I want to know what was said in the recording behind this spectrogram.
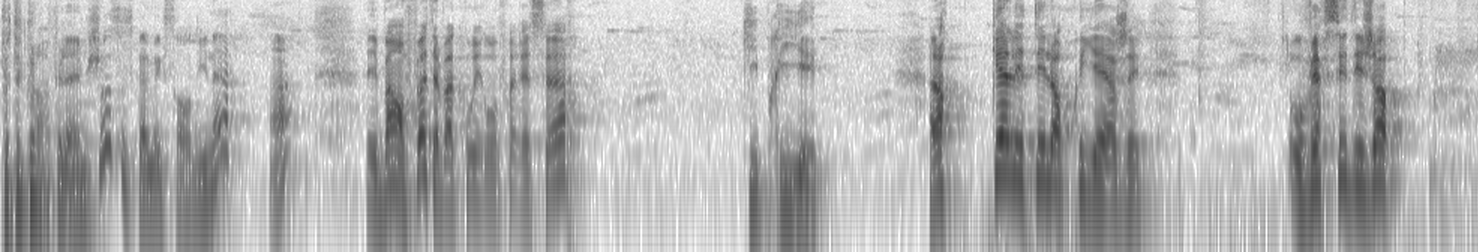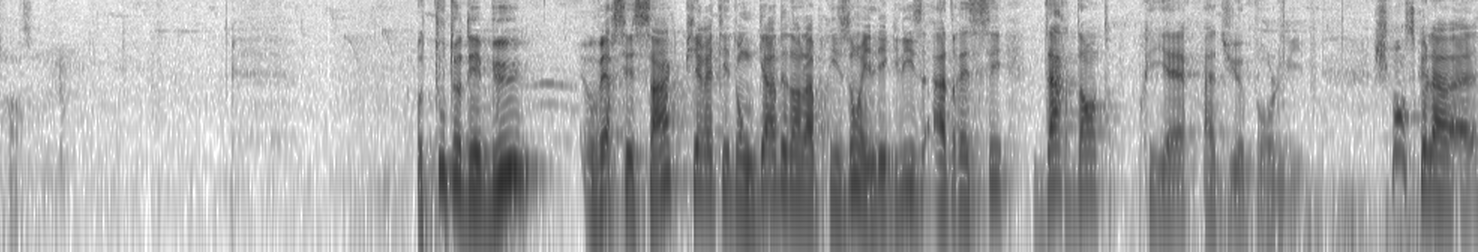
peut-être qu'on aura fait la même chose, c'est quand même extraordinaire. Hein, et bien en fait, elle va courir aux frères et sœurs qui priaient. Alors, quelle était leur prière? Au verset déjà Au tout au début, au verset 5, Pierre était donc gardé dans la prison et l'Église adressait d'ardentes prières à Dieu pour lui. Je pense que la,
